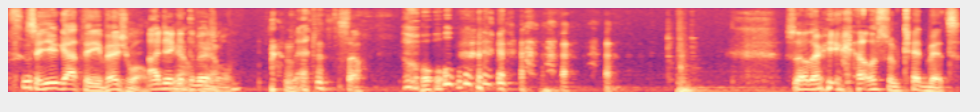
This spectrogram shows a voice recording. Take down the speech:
So you got the visual. I did get the visual. yeah. So, so there you go. Some tidbits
